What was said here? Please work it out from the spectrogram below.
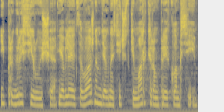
и прогрессирующая, является важным диагностическим маркером преэклампсии.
